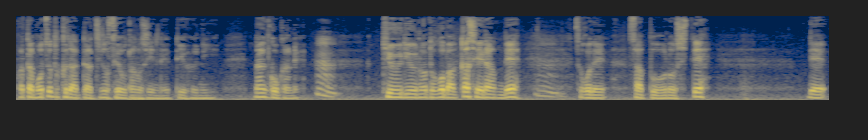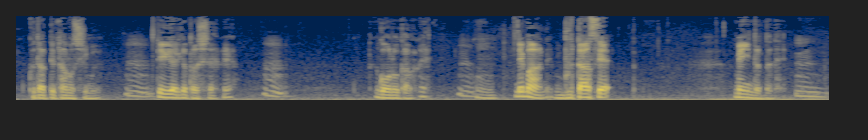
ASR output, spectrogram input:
またもうちょっと下ってあっちの背を楽しんでっていう風に何個かね、うん。急流のとこばっかし選んで、うん。そこでサップを下ろして、で、下って楽しむっうん。ていうやり方をしたよね。うん。ゴーノカはね。う。うんん。で、まあね、豚背。メインだったね。うん。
